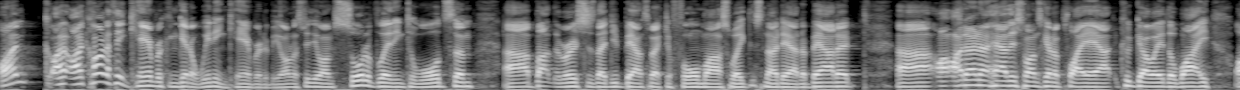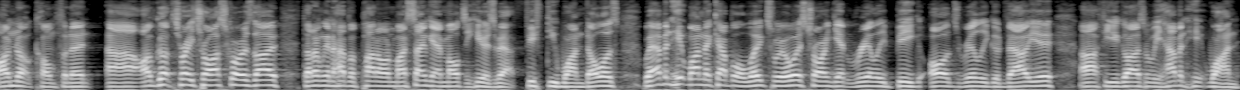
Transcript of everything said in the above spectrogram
I'm I, I kind of think Canberra can get a win in Canberra. To be honest with you, I'm sort of leaning towards them. Uh, but the Roosters they did bounce back to form last week. There's no doubt about it. Uh, I, I don't know how this one's going to play out. It could go either way. I'm not confident. Uh, I've got three try scorers, though, that I'm going to have a punt on. My same game multi here is about $51. We haven't hit one in a couple of weeks. We always try and get really big odds, really good value uh, for you guys, but we haven't hit one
